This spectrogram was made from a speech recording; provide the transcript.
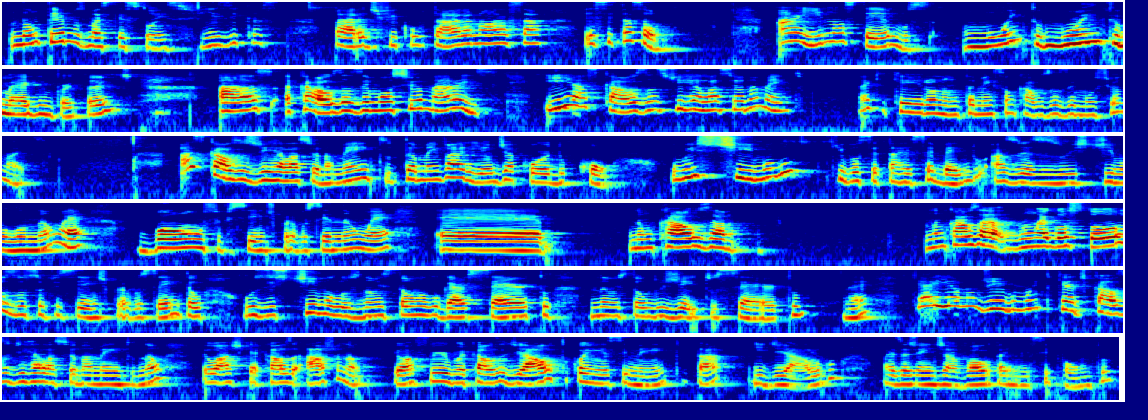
não temos mais questões físicas para dificultar a nossa excitação. Aí nós temos muito, muito mega importante as causas emocionais e as causas de relacionamento, né? Que queira ou não também são causas emocionais. As causas de relacionamento também variam de acordo com o estímulo que você está recebendo. Às vezes o estímulo não é bom o suficiente para você, não é, é, não causa não causa, não é gostoso o suficiente para você. Então, os estímulos não estão no lugar certo, não estão do jeito certo, né? Que aí eu não digo muito que é de causa de relacionamento, não. Eu acho que é causa, acho não. Eu afirmo é causa de autoconhecimento, tá? E diálogo, mas a gente já volta aí nesse ponto.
